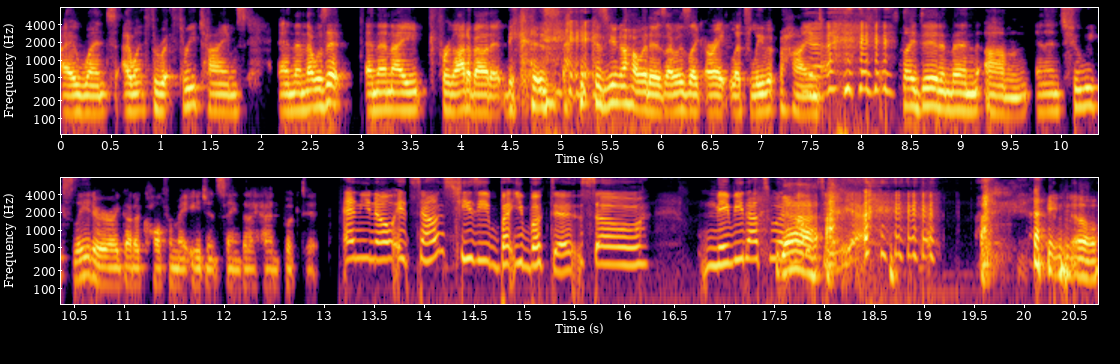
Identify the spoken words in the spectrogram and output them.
i went i went through it three times and then that was it and then i forgot about it because because you know how it is i was like all right let's leave it behind yeah. so i did and then um and then two weeks later i got a call from my agent saying that i had booked it and you know it sounds cheesy but you booked it so maybe that's what yeah. helps you yeah I know.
